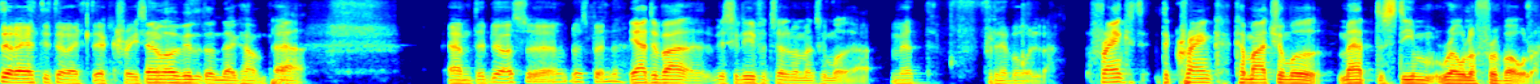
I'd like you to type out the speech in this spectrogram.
det er rigtigt, det er rigtigt. Det er crazy. Den var vild, den der kamp. Ja. Ja. Jamen, det bliver også øh, bliver spændende. Ja, det var... Vi skal lige fortælle, hvad man skal mod her. Matt Frevola. Frank the Crank Camacho mod Matt the Steamroller Frivola.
